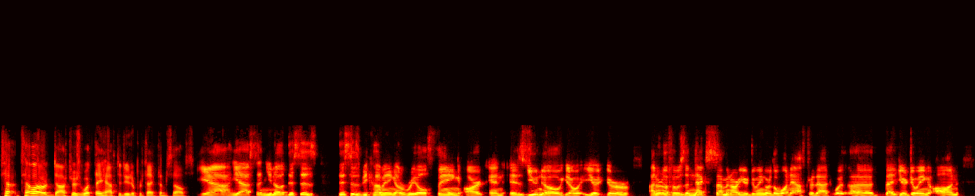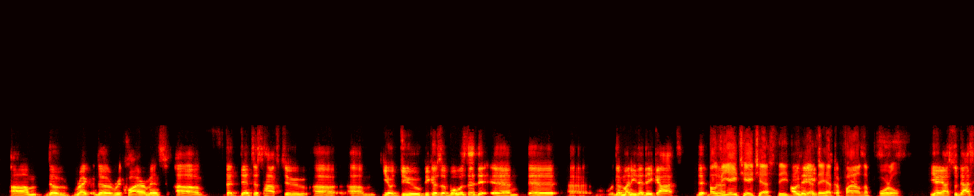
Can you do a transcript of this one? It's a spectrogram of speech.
Tell, tell our doctors what they have to do to protect themselves. Yeah. Yes. And you know this is this is becoming a real thing, Art. And as you know, you know, you're, you're I don't know if it was the next seminar you're doing or the one after that uh, that you're doing on um, the the requirements uh, that dentists have to uh, um, you know do because of what was it the um, the uh, the money that they got. The, oh, the HHS. The, the oh, the yeah, HHS. they have to file in the portal. Yeah, yeah. So that's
